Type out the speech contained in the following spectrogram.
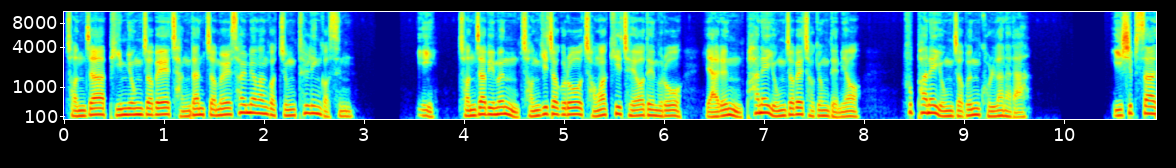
전자 빔 용접의 장단점을 설명한 것 중 틀린 것은 2. 전자빔은 정기적으로 정확히 제어되므로 얇은 판의 용접에 적용되며 후판의 용접은 곤란하다. 24.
